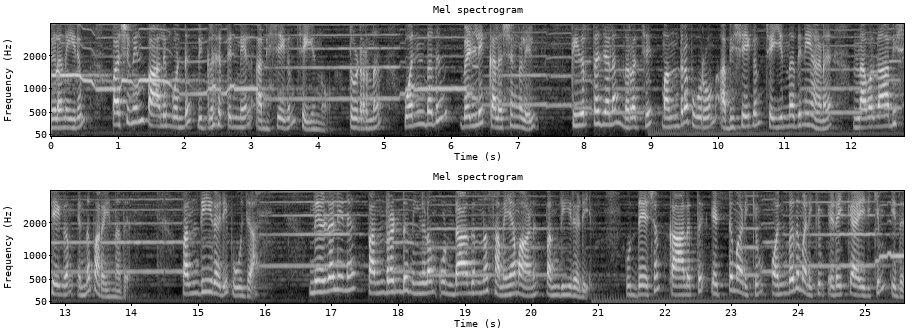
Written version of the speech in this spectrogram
ഇളനീരും പശുവിൻ പാലും കൊണ്ട് വിഗ്രഹത്തിന്മേൽ അഭിഷേകം ചെയ്യുന്നു. തുടർന്ന് ഒൻപത് വെള്ളിക്കലശങ്ങളിൽ തീർത്ഥജലം നിറച്ച് മന്ത്രപൂർവം അഭിഷേകം ചെയ്യുന്നതിനെയാണ് നവകാഭിഷേകം എന്ന് പറയുന്നത്. പന്തീരടി പൂജ. നിഴലിന് പന്ത്രണ്ട് നീളം ഉണ്ടാകുന്ന സമയമാണ് പന്തീരടി. ഉദ്ദേശം കാലത്ത് എട്ട് മണിക്കും ഒൻപത് മണിക്കും ഇടയ്ക്കായിരിക്കും ഇത്.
